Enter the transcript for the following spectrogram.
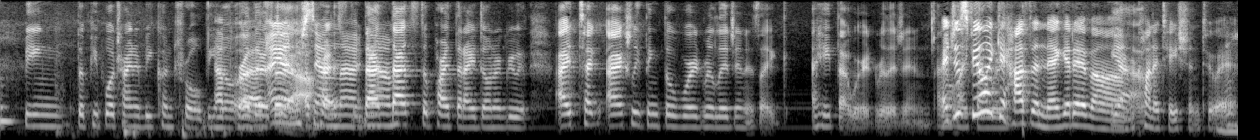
mm-hmm. being the people trying to be controlled. You know, Oppressed. other- I understand oppressed. that, yeah. That's the part that I don't agree with. I tech, I actually think the word religion is like I hate that word religion. I don't just feel that like it has a negative um, Yeah. connotation to it.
